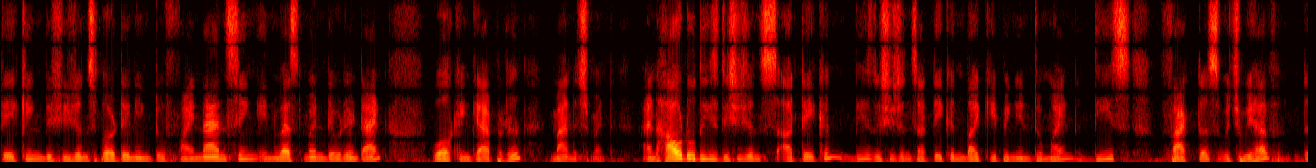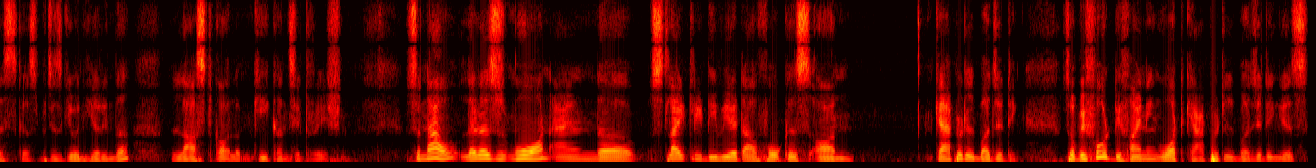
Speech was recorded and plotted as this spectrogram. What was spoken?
Taking decisions pertaining to financing investment dividend and working capital management and how do these decisions are taken? These decisions are taken by keeping into mind these factors which we have discussed which is given here in the last column key consideration. So now let us move on and uh, slightly deviate our focus on capital budgeting. So before defining what capital budgeting is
